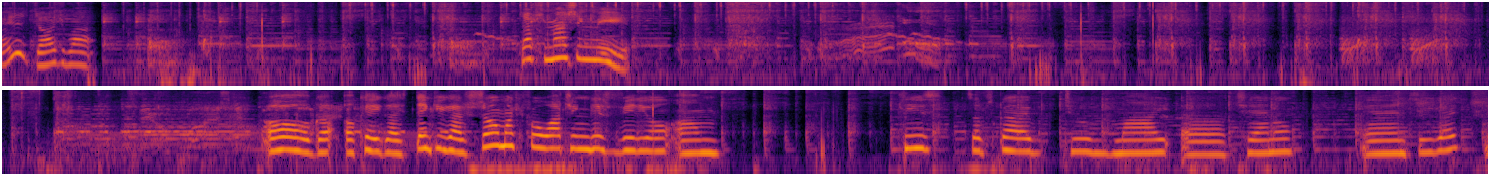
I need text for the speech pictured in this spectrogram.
Did I just dodge that? Stop smashing me! Oh god okay guys thank you guys so much for watching this video um please subscribe to my uh channel and see you guys next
